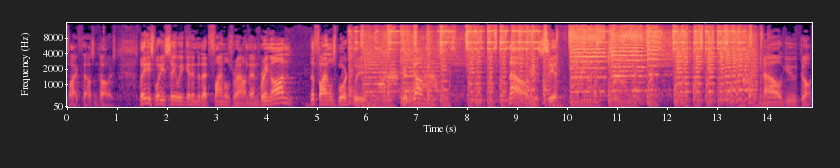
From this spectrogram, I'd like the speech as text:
$5,000. Ladies, what do you say we get into that finals round and bring on the finals board, please? Here it comes. Now you see it. Now you don't.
